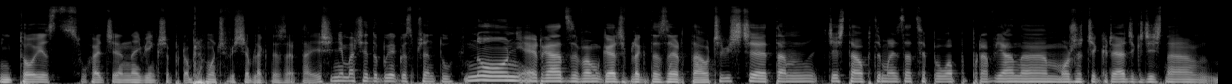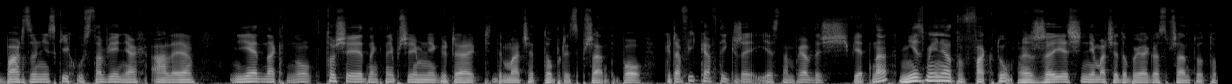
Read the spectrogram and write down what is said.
i to jest, słuchajcie, największy problem oczywiście Black Deserta. Jeśli nie macie dobrego sprzętu, no nie radzę wam grać Black Deserta. Oczywiście tam gdzieś ta optymalizacja była poprawiana, możecie grać gdzieś na bardzo niskich ustawieniach, ale jednak, no, to się jednak najprzyjemniej gra, kiedy macie dobry sprzęt, bo grafika w tej grze jest naprawdę świetna. Nie zmienia to faktu, że jeśli nie macie dobrego sprzętu, to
